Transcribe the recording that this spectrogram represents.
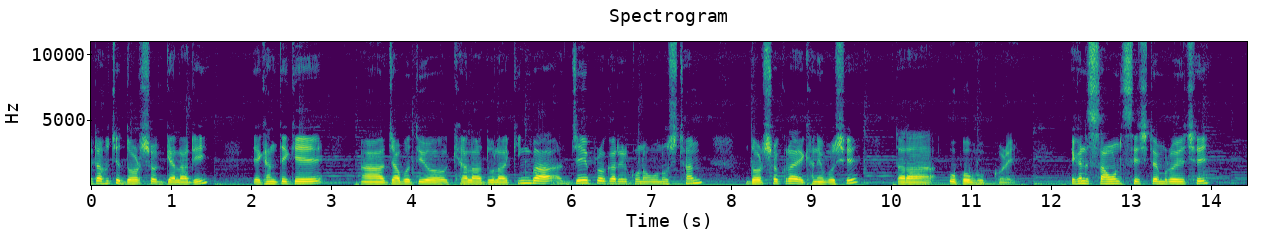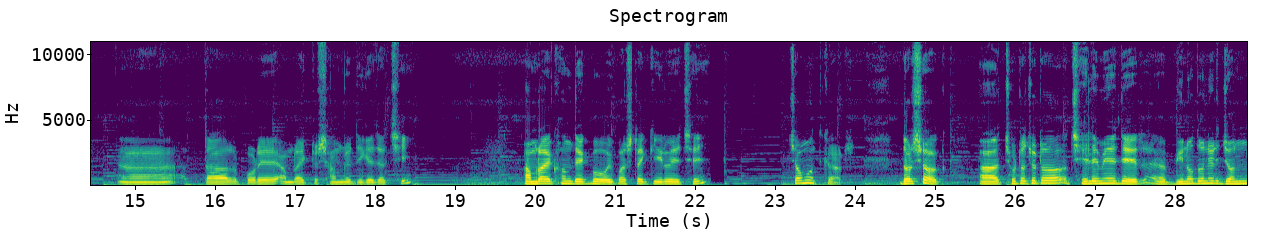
এটা হচ্ছে দর্শক গ্যালারি। এখান থেকে যাবতীয় খেলাধুলা কিংবা যে প্রকারের কোনো অনুষ্ঠান দর্শকরা এখানে বসে তারা উপভোগ করে। এখানে সাউন্ড সিস্টেম রয়েছে। তারপরে আমরা একটু সামনের দিকে যাচ্ছি। আমরা এখন দেখব ওই পাশটায় কী রয়েছে। চমৎকার! দর্শক ছোট ছোট ছেলে মেয়েদের বিনোদনের জন্য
